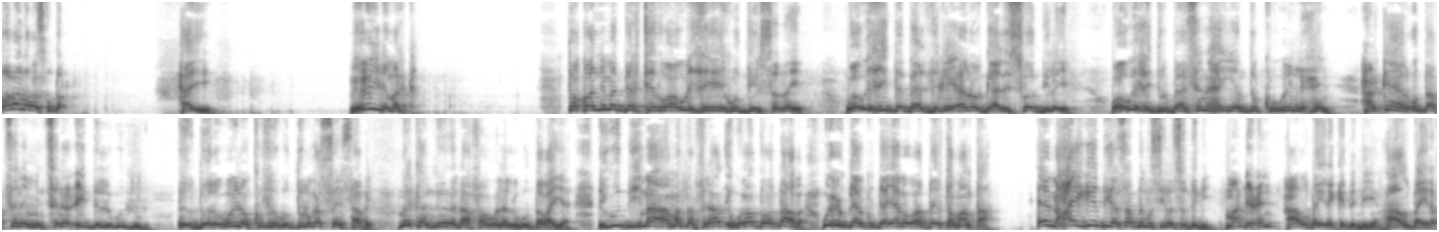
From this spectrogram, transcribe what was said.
labadaba isku dar. Haye muxuu yidhi marka. Doqonnimo darteed waa wixii igu diirsaday waa wixii dabaaldegay anoo gaali soo dilay waa wixii durbaansanahayeen dubku ii nixin xarkaheer u daadsanay midsano ciidda lagu duugay ee dooroweyno kufrigu dul uga saysaabay markaan dunida dhaafaa wala lagu dabaya igu dihma ahmadda firaad igula doodaaba. Wuxuu gaalku daayaaba waa dayrta maanta. Ee maxaa iga digan musiin la soo degi? Ma dhicin hal dayra ka dambeeyeen hal dayra.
